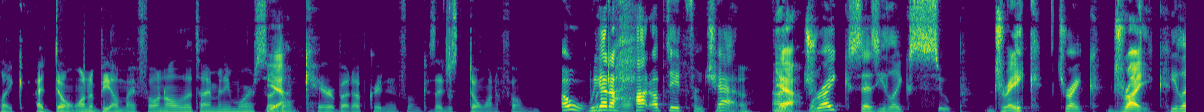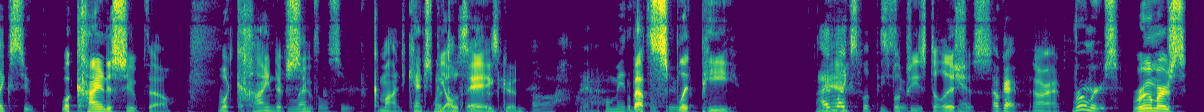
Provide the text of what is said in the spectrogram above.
like I don't want to be on my phone all the time anymore, so Yeah. I don't care about upgrading a phone because I just don't want a phone. Oh, we Like got a a lot. hot update from chat. know? Uh, Yeah, what- Drake says he likes soup. Drake, Drake, Drake. he likes soup. What kind of soup, though? What kind of soup? Lentil soup. Come on, you can't just be all soup is vague. good. Oh, Yeah. homemade What about lentil soup. split pea? I like split pea Split soup. pea's delicious. Okay, All right. rumors. Rumors.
